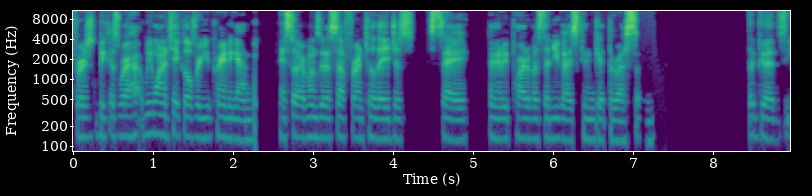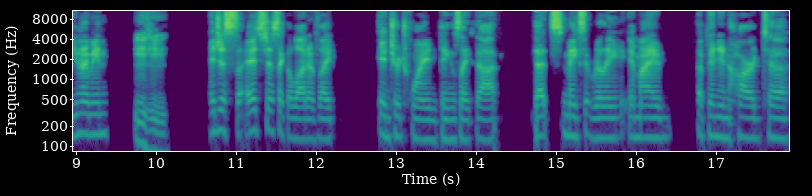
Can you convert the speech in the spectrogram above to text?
first because we're we want to take over Ukraine again, and so everyone's gonna suffer until they just say they're gonna be part of us. Then you guys can get the rest of the goods. You know what I mean? hmm It just it's just like a lot of like intertwined things like that. That makes it really, in my opinion, hard to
